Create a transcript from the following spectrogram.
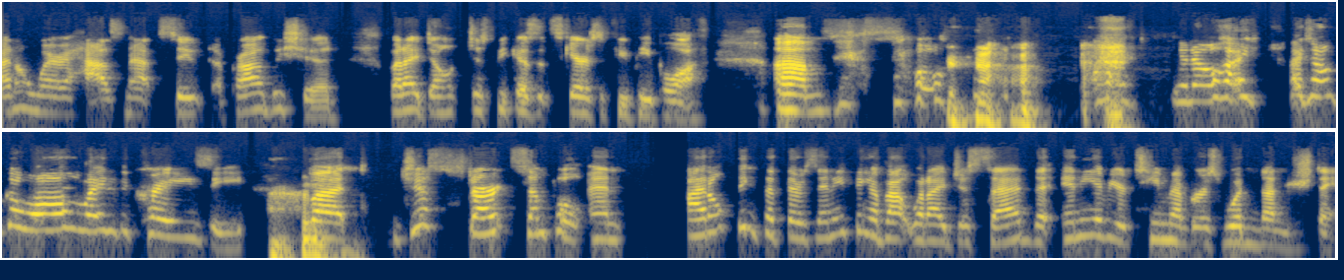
i don't wear a hazmat suit i probably should but i don't just because it scares a few people off um so I, you know i i don't go all the way to the crazy but just start simple and i don't think that there's anything about what i just said that any of your team members wouldn't understand.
